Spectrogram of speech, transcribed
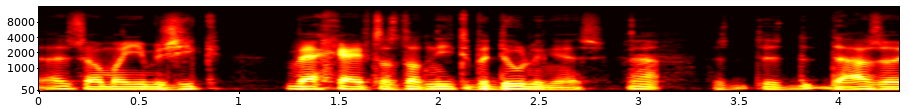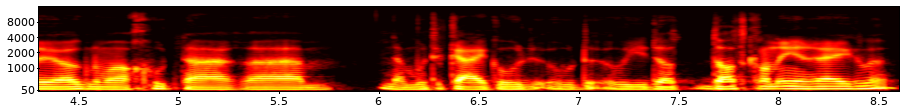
eh, zomaar je muziek weggeeft als dat niet de bedoeling is. Ja. Dus, dus daar zul je ook nog wel goed naar, ehm, naar moeten kijken hoe, hoe, hoe je dat, dat kan inregelen.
